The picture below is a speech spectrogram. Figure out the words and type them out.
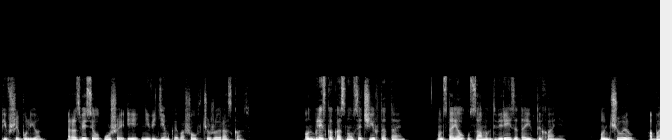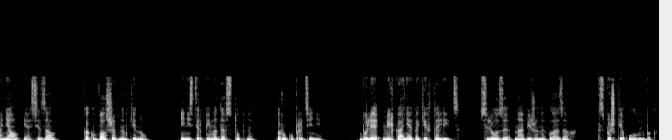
пивший бульон, развесил уши и невидимкой вошел в чужой рассказ. Он близко коснулся чьих-то тайн, он стоял у самых дверей, затаив дыхание. Он чуял, обонял и осязал, как в волшебном кино. И нестерпимо доступны, руку протяни, были мелькания каких-то лиц, слезы на обиженных глазах, вспышки улыбок,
